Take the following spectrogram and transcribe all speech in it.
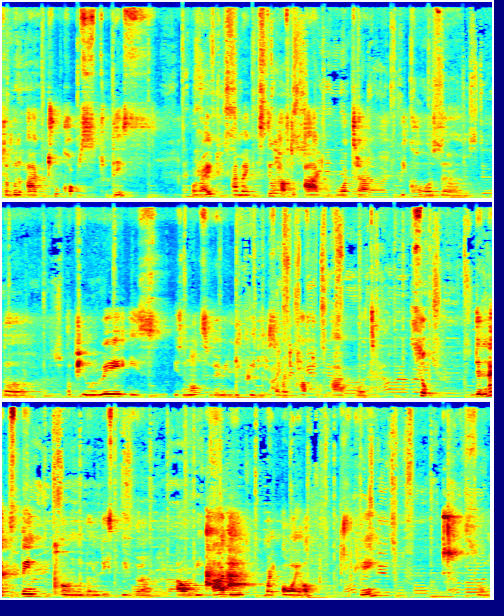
So I'm going to add two cups to this. All right, I might still have to add water because um, the the puree is is not very liquidy, so I might have to add water. so the next thing on the list is that I'll be adding my oil okay so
